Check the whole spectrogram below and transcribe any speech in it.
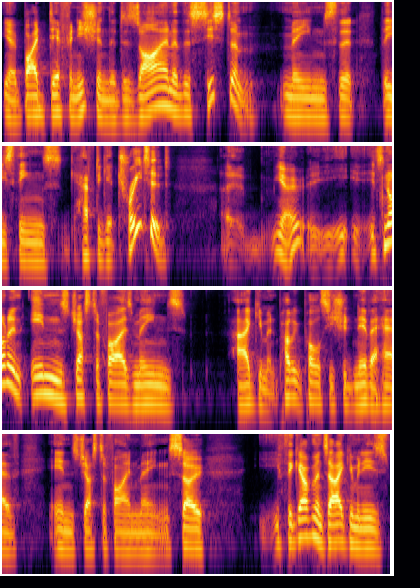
you know, by definition, the design of the system means that these things have to get treated uh, you know, it's not an ends justifies means argument. Public policy should never have ends justifying means. So if the government's argument is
